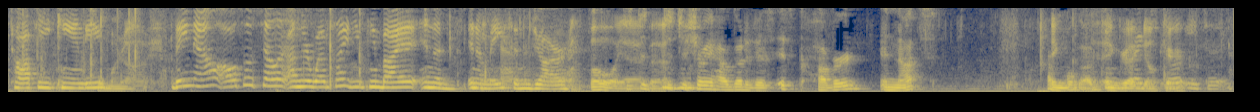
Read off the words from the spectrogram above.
toffee Oh candy, my gosh. they now also sell it on their website. You can buy it in a in a mason jar. Oh yeah. Just I to, bet. just to show you how good it is, it's covered in nuts. and, oh, Hold up. and Greg Greg don't still care. eats it.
